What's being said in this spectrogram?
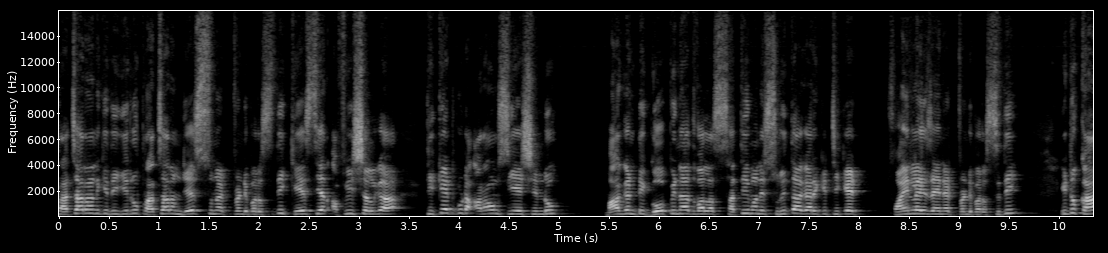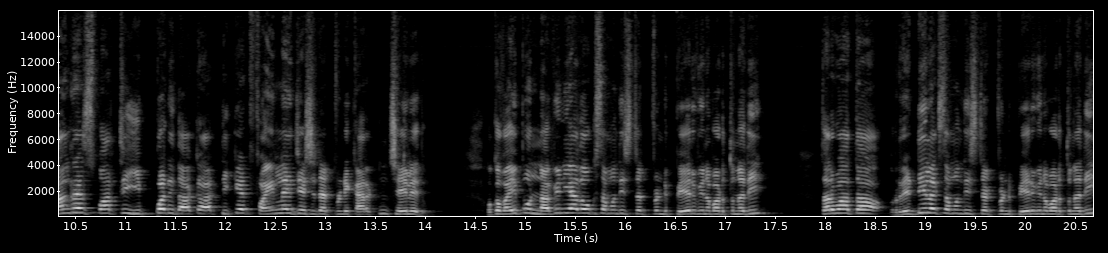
ప్రచారానికి దిగిరు ప్రచారం చేస్తున్నటువంటి పరిస్థితి. కేసీఆర్ అఫీషియల్గా టికెట్ కూడా అనౌన్స్ చేసిండు. మాగంటి గోపీనాథ్ వాళ్ళ సతీమణి సునీత గారికి టికెట్ ఫైనలైజ్ అయినటువంటి పరిస్థితి. ఇటు కాంగ్రెస్ పార్టీ ఇప్పటిదాకా టికెట్ ఫైనలైజ్ చేసేటటువంటి కార్యక్రమం చేయలేదు. ఒకవైపు నవీన్ యాదవ్కు సంబంధించినటువంటి పేరు వినబడుతున్నది. తర్వాత రెడ్డిలకు సంబంధించినటువంటి పేరు వినబడుతున్నది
